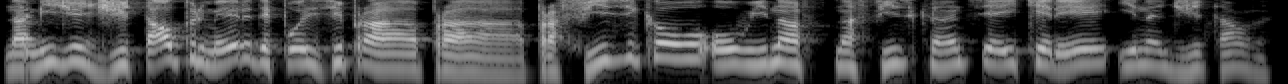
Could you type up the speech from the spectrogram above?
na mídia digital primeiro e depois ir pra, pra, pra física ou, ou ir na, na física antes e aí querer ir na digital, né?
